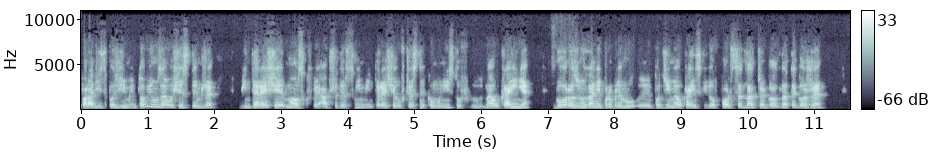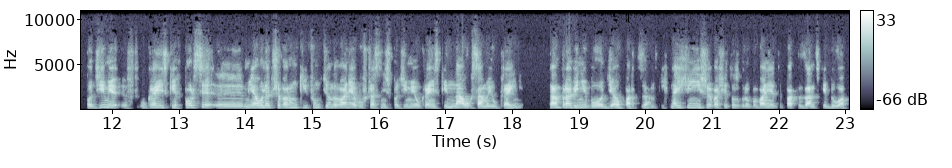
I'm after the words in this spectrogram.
poradzić z podziemiem. To wiązało się z tym, że w interesie Moskwy, a przede wszystkim w interesie ówczesnych komunistów na Ukrainie, było rozwiązanie problemu y, podziemia ukraińskiego w Polsce. Dlaczego? Dlatego, że podziemie ukraińskie w Polsce y, miało lepsze warunki funkcjonowania wówczas niż podziemie ukraińskie na samej Ukrainie. Tam prawie nie było oddziałów partyzanckich. Najsilniejsze właśnie to zgrupowanie partyzanckie było,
